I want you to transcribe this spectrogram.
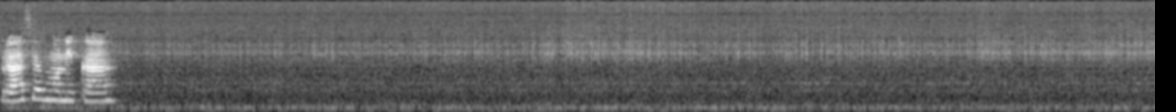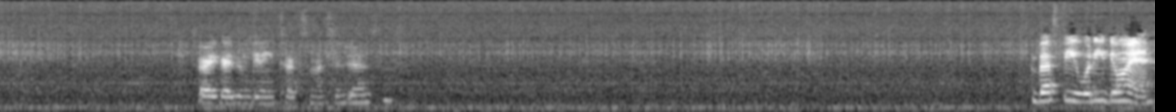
Gracias, Mónica. Sorry guys, I'm getting text messages. Bestie, what are you doing?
